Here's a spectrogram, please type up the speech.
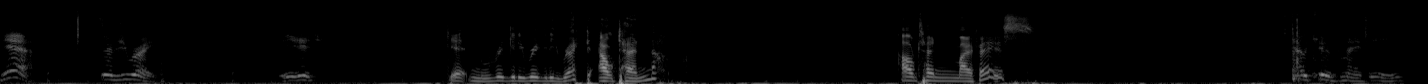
Yeah! Serves you right. Bitch. Getting riggedy riggedy wrecked, Outen. Outen my face. Out of my face.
